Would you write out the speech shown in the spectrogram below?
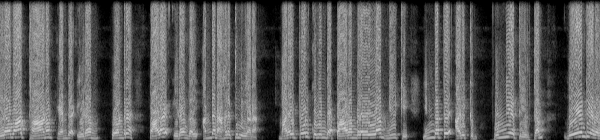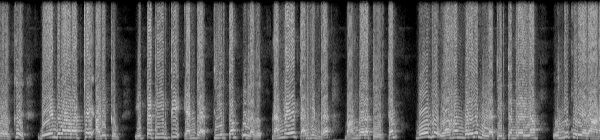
இரவா தானம் என்ற இடம் போன்ற பல இடங்கள் அந்த நகரத்தில் உள்ளன. மலை போல் குவிந்த பாவங்களையெல்லாம் நீக்கி இன்பத்தை அளிக்கும் புண்ணிய தீர்த்தம் வேண்டியவர்களுக்கு வேண்டுவனவற்றை அளிக்கும் இட்ட தீர்த்தி என்ற தீர்த்தம் உள்ளது. நன்மையை தருகின்ற மங்கள தீர்த்தம். மூன்று உலகங்களிலும் உள்ள தீர்த்தங்களெல்லாம் ஒன்று கூடியதான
